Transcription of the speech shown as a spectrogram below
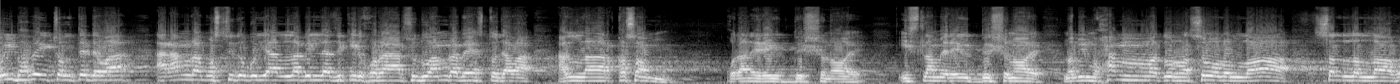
ওইভাবেই চলতে দেওয়া। আর আমরা মসজিদে বইয়া আল্লাহ বিল্লা জিকির করা, আর শুধু আমরা ব্যস্ত যাওয়া, আল্লাহর কসম, কোরআনের এই উদ্দেশ্য নয়। ইসলামের এই উদ্দেশ্য নয়। নবী মুহাম্মাদুর রাসূলুল্লাহ সাল্লাল্লাহু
